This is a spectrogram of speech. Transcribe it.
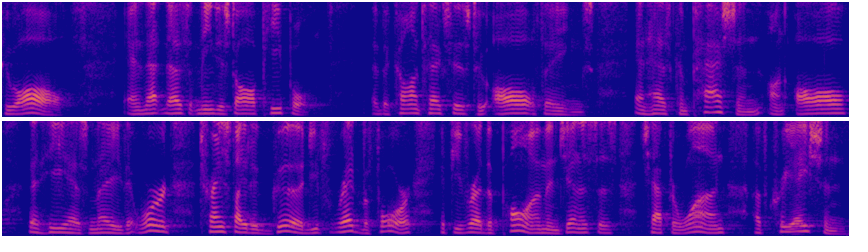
to all. And that doesn't mean just all people the context is to all things and has compassion on all that he has made. That word translated good, you've read before if you've read the poem in Genesis chapter 1 of creation.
